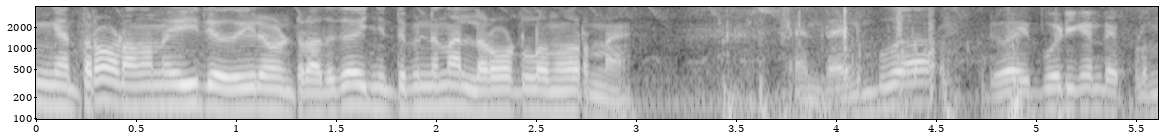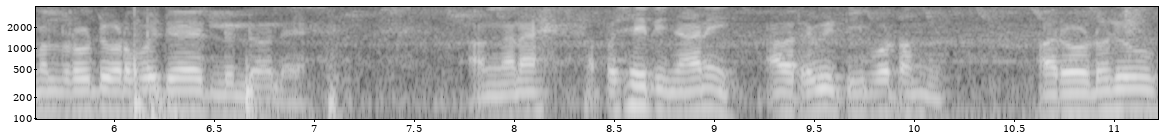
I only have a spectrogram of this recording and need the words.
ഇങ്ങനത്തെ റോഡാന്ന് പറഞ്ഞാൽ ഇരുപത് കിലോമീറ്റർ അത് കഴിഞ്ഞിട്ട് പിന്നെ നല്ല റോഡുള്ളതെന്ന് പറഞ്ഞേ. എന്തായാലും പോവാ. ഒരു വൈബ് പിടിക്കണ്ടേ? എപ്പോഴും നല്ല റോഡ് കൂടെ പോയിട്ട് കാര്യമില്ലല്ലോ അല്ലേ? അങ്ങനെ. അപ്പോൾ ശരി ഞാനേ അവരുടെ വീട്ടിൽ പോട്ടെന്ന് അവരോടൊരു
